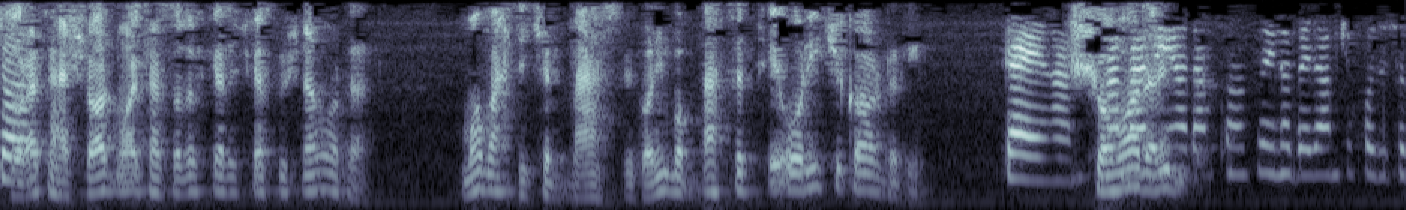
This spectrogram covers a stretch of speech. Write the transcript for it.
سرعت 80 مایل تصادف کرده هیچ کس توش نمردن ما وقتی که بحث می‌کنیم با بحث تئوری چی کار داریم؟ دقیقا. شما دارید آدم سانس اینو بدم که خودشو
